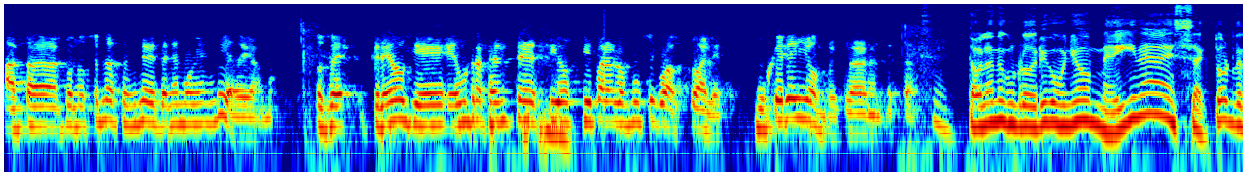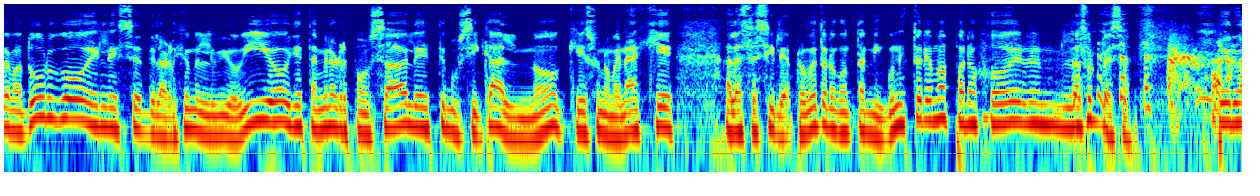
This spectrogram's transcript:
hasta conocer la Cecilia que tenemos hoy en día, digamos. Entonces creo que es un referente sí o sí para los músicos actuales, mujeres y hombres, claramente está. Está hablando con Rodrigo Muñoz Medina, es actor, dramaturgo, él es de la región del Biobío y es también el responsable de este musical, ¿no? Que es un homenaje a la Cecilia. Prometo no contar ninguna historia más para no joder la sorpresa. Pero,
